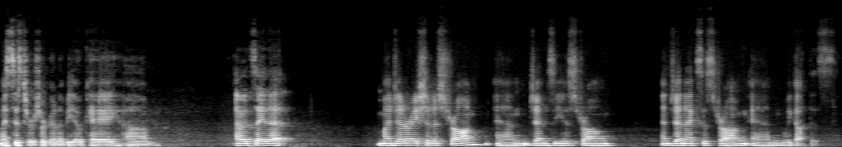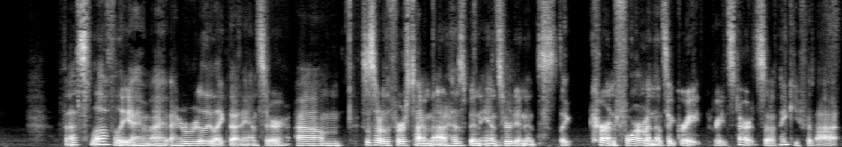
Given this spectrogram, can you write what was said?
my sisters are going to be okay. Um, I would say that my generation is strong, and Gen Z is strong, and Gen X is strong, and we got this. That's lovely. I, I, really like that answer. Um, this is sort of the first time that has been answered in its like current form, and that's a great great start. So thank you for that.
